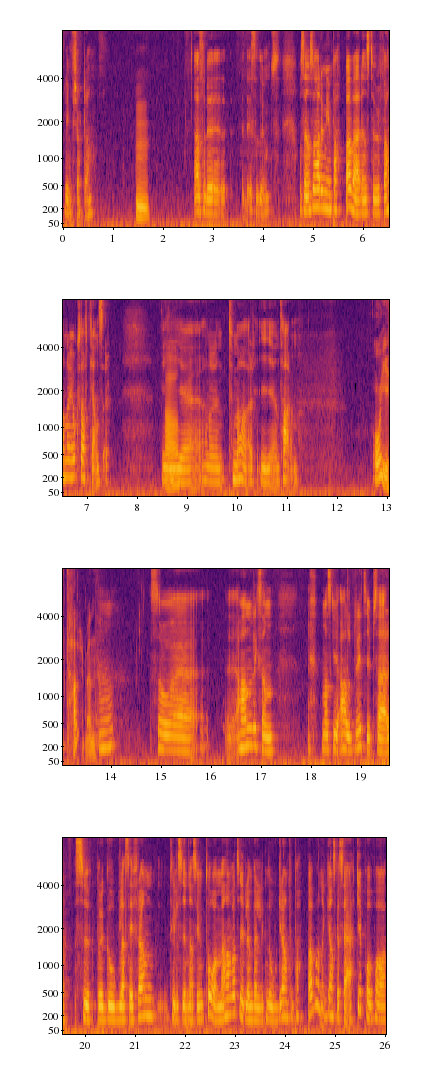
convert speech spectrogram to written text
lymfkörteln. Mm, Alltså det, det är så dumt. Och sen så hade min pappa världens tur för han har ju också haft cancer. I, Ja. eh, han har en tumör i en tarm. oj, i tarmen. Mm. Så eh, han liksom man ska ju aldrig typ så här supergoogla sig fram till sina symptom men han var tydligen väldigt noggrann för pappa var ganska säker på vad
